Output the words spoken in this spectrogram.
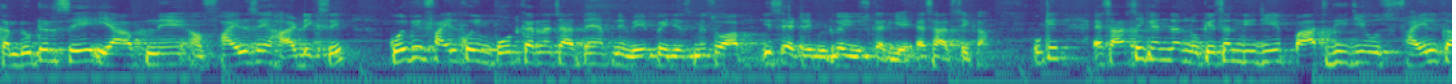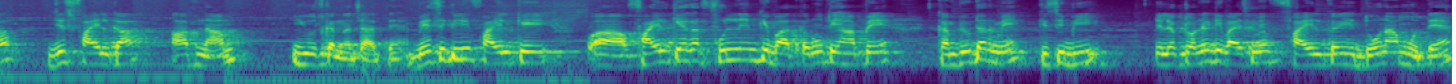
कंप्यूटर से या अपने फ़ाइल से हार्ड डिस्क से कोई भी फ़ाइल को इंपोर्ट करना चाहते हैं अपने वेब पेजेस में तो आप इस एट्रीब्यूट का यूज़ करिए एस का ओके एस के अंदर लोकेशन दीजिए पाथ दीजिए उस फ़ाइल का जिस फ़ाइल का आप नाम यूज़ करना चाहते हैं। बेसिकली फ़ाइल के आ, फ़ाइल के अगर फुल नेम की बात करूँ तो यहाँ पे कंप्यूटर में किसी भी इलेक्ट्रॉनिक डिवाइस में फ़ाइल के दो नाम होते हैं।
